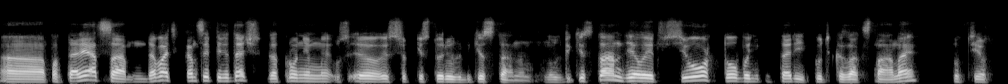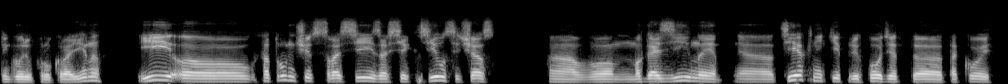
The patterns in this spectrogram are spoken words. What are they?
а, повторяться. Давайте в конце передачи затронем э, все-таки историю Узбекистана. Узбекистан делает все, чтобы не повторить путь Казахстана, тут я не говорю про Украину, и э, сотрудничает с Россией изо всех сил. Сейчас э, в магазины э, техники приходит э, такой,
